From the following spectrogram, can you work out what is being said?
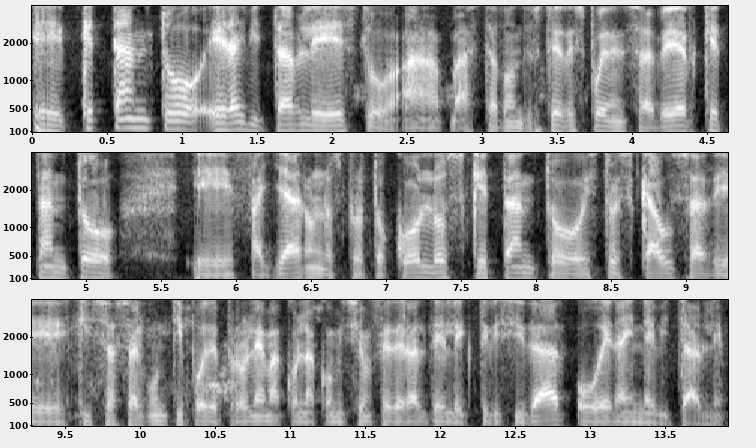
Eh, ¿Qué tanto era evitable esto hasta donde ustedes pueden saber? ¿Qué tanto eh, fallaron los protocolos? ¿Qué tanto esto es causa de quizás algún tipo de problema con la Comisión Federal de Electricidad o era inevitable?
